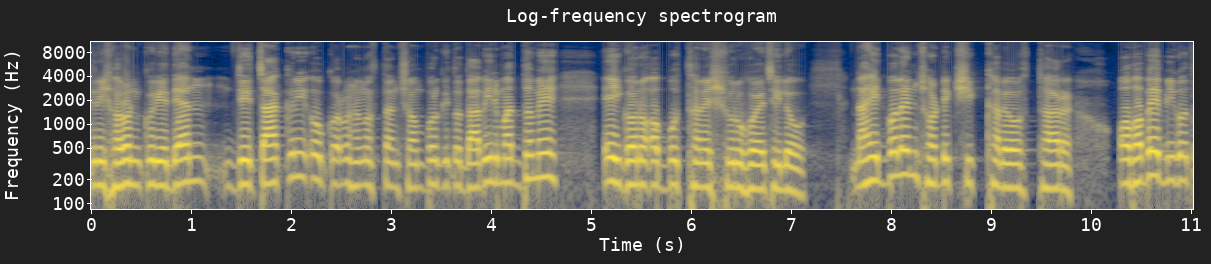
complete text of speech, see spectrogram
তিনি স্মরণ করিয়ে দেন যে চাকরি ও কর্মসংস্থান সম্পর্কিত দাবির মাধ্যমে এই গণ অভ্যুত্থানের শুরু হয়েছিল। নাহিদ বলেন, সঠিক শিক্ষা ব্যবস্থার অভাবে বিগত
